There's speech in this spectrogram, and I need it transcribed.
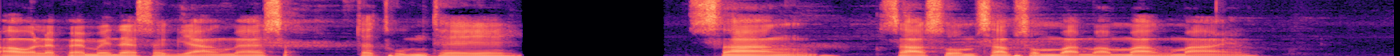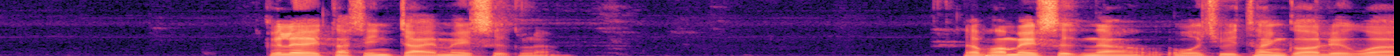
เอาอะไรไปไม่ได้สักอย่างแม้จะทุ่มเท สร้างสะสมทรัพย์สมบัติมามากมาย ก็เลยตัดสินใจไม่ศึกแล้ว แล้วพอไม่ศึกนะโอ้ชีวิตท่านก็เรียกว่า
